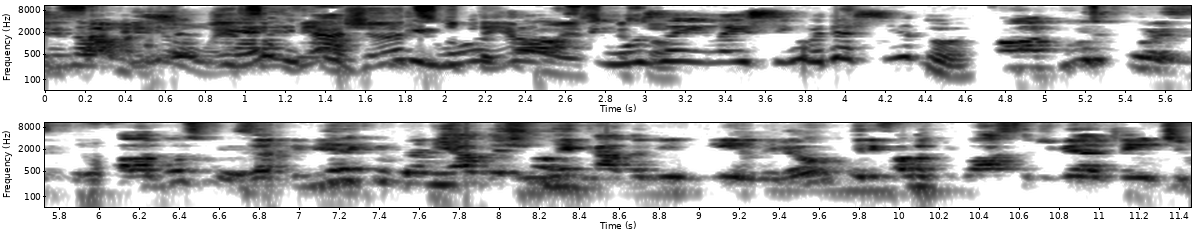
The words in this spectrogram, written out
Eles Não, sabiam, eles são viajantes do usa, tempo, esse usa em lencinho umedecido. Vou falar duas coisas. Vou falar duas coisas. A primeira é que o Daniel deixou um recado ali e-mail. Ele falou que gosta de ver a gente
